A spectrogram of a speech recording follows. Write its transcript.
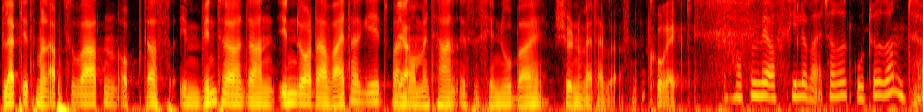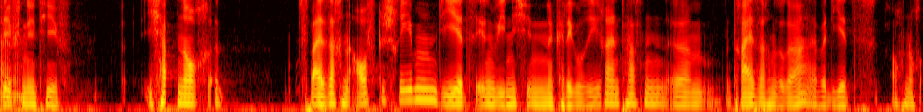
Bleibt jetzt mal abzuwarten, ob das im Winter dann indoor da weitergeht, weil Ja. momentan ist es hier nur bei schönem Wetter geöffnet. Korrekt. Hoffen wir auf viele weitere gute Sonntage. Definitiv. Ich habe noch äh, zwei Sachen aufgeschrieben, die jetzt irgendwie nicht in eine Kategorie reinpassen, ähm, drei Sachen sogar, aber die jetzt auch noch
